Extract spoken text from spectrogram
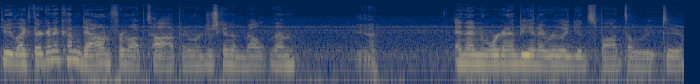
Dude, like they're gonna come down from up top and we're just gonna melt them. Yeah. And then we're gonna be in a really good spot to loot too.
